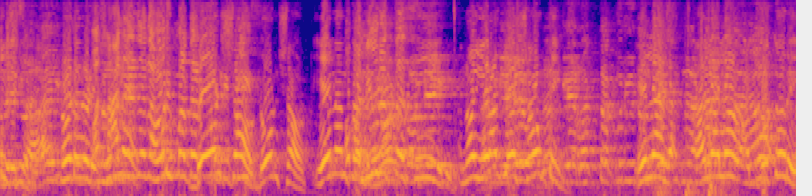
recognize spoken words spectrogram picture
ನಿಮಿಷ. ನೋಡಿ ನೋಡಿ ಡೋಂಟ್ ಶೌಟ್. ಡೋಂಟ್ ಶೌಟ್ ಏನಂತ ನೋ ಯು ಆರ್ ಶೌಟಿಂಗ್ ಇಲ್ಲ ಅಲ್ಲ ಅಲ್ಲ ಅದು ಗೊತ್ತು ರೀ.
